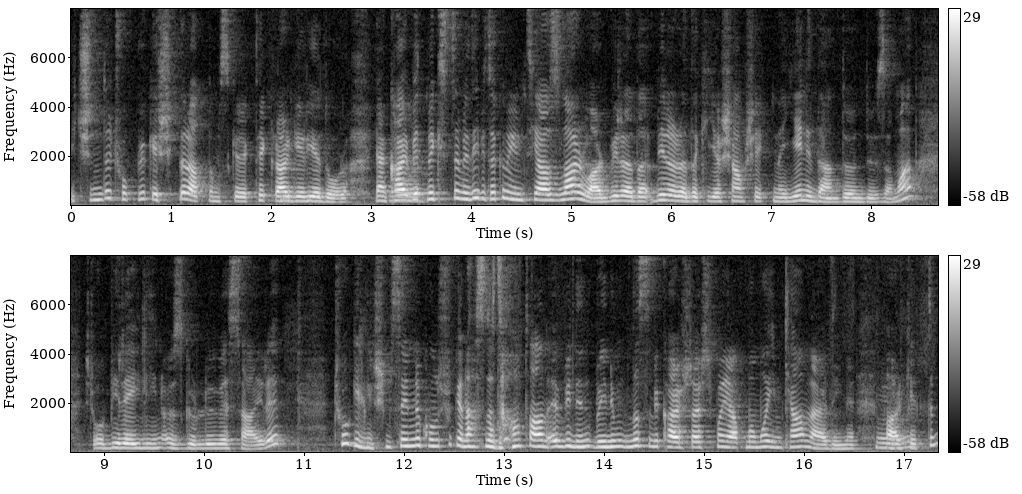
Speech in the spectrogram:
için de çok büyük eşikler atlaması gerek tekrar geriye doğru. Yani kaybetmek istemediği bir takım imtiyazlar var bir arada bir aradaki yaşam şekline yeniden döndüğü zaman. İşte o bireyliğin özgürlüğü vesaire. Çok ilginç. Şimdi seninle konuşurken aslında Downton Abbey'nin benim nasıl bir karşılaşma yapmama imkan verdiğini fark ettim.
